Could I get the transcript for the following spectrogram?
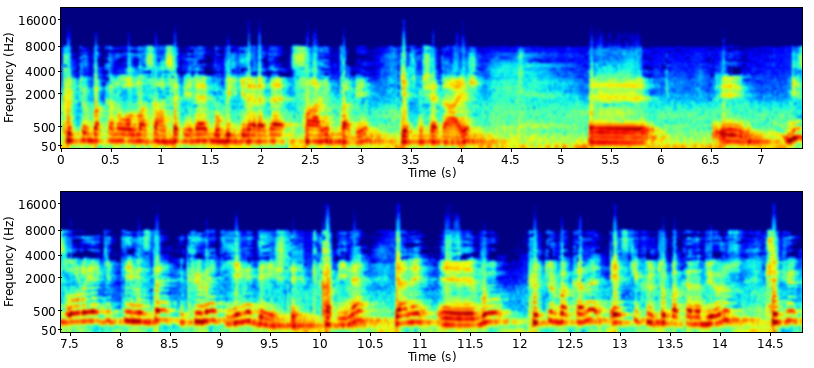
Kültür Bakanı olması hasebiyle bu bilgilere de sahip tabi geçmişe dair. Ee, e, biz oraya gittiğimizde hükümet yeni değişti kabine. Yani e, bu Kültür Bakanı eski Kültür Bakanı diyoruz. Çünkü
